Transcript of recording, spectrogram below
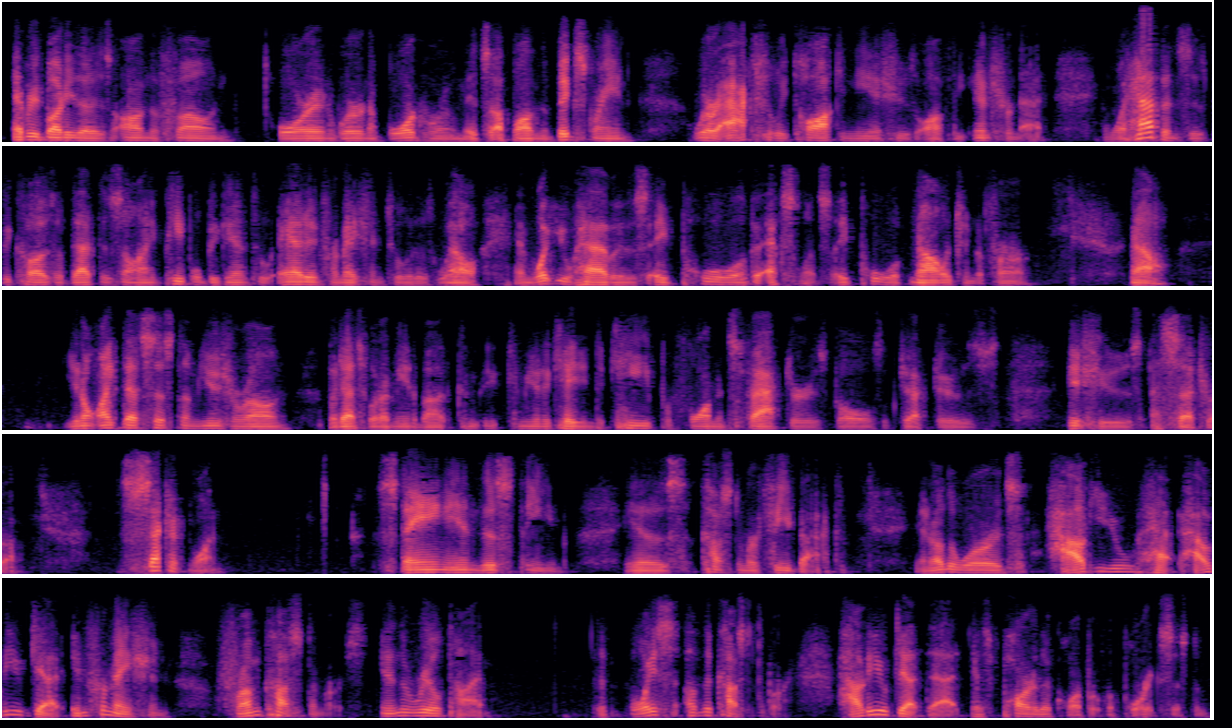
Everybody that is on the phone or in, we're in a boardroom, it's up on the big screen, we're actually talking the issues off the intranet. And what happens is because of that design, people begin to add information to it as well. And what you have is a pool of excellence, a pool of knowledge in the firm. Now, you don't like that system, use your own, but that's what I mean about com communicating the key performance factors, goals, objectives, issues, etc. Second one, staying in this theme, is customer feedback. In other words, how do you how do you get information from customers in the real time, the voice of the customer? How do you get that as part of the corporate reporting system?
